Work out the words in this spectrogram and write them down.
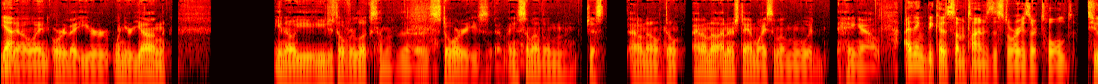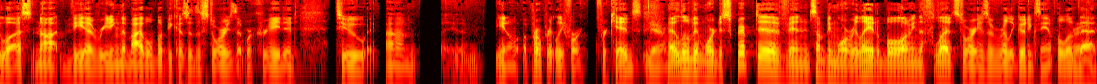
Yeah. You know, and or that you're when you're young, you know, you, you just overlook some of the stories. I mean, some of them just I don't know, don't I don't know understand why some of them would hang out. I think because sometimes the stories are told to us not via reading the Bible, but because of the stories that were created to, um, you know, appropriately for for kids. Yeah. That a little bit more descriptive and something more relatable. I mean, the flood story is a really good example of Right. that.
